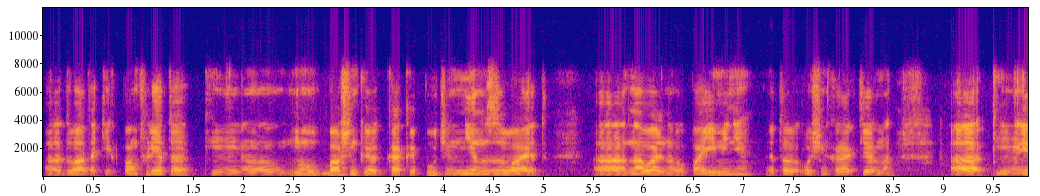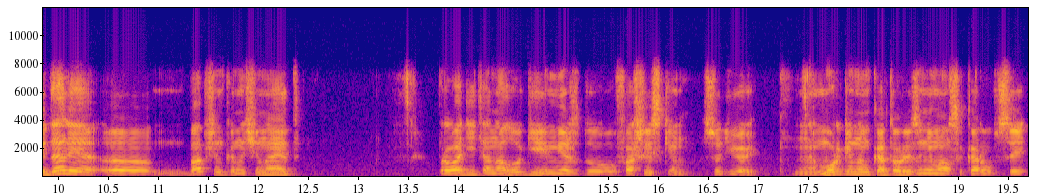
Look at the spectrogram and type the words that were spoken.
э, два таких памфлета. Ну, Бабченко, как и Путин, не называет Навального по имени, это очень характерно. А, и далее Бабченко начинает проводить аналогии между фашистским судьей Моргином, который занимался коррупцией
